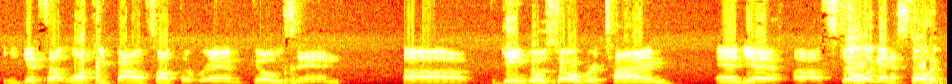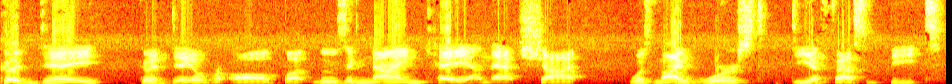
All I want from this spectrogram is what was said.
he gets that lucky bounce off the rim, goes in. Uh, the game goes to overtime, and yeah, uh, still again, it's still a good day, good day overall. But losing 9K on that shot was my worst DFS beat.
